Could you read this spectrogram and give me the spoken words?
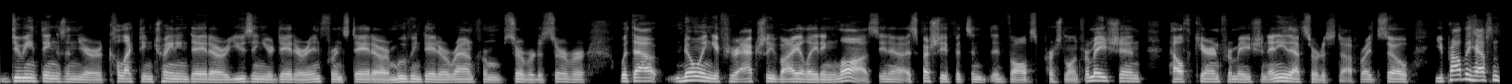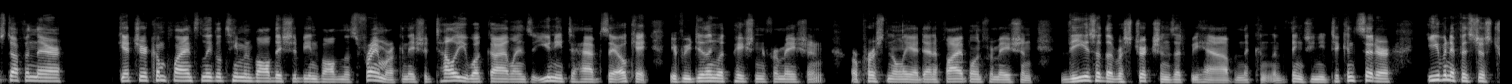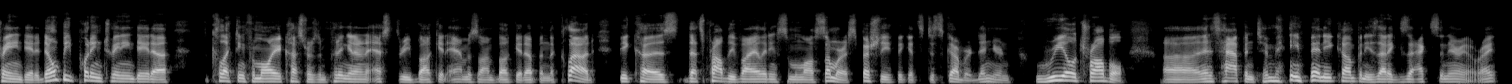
doing things and you're collecting training data or using your data or inference data or moving data around from server to server without knowing if you're actually violating laws, you know, especially if it involves personal information, healthcare information, any of that sort of stuff, right? So you probably have some stuff in there get your compliance and legal team involved. They should be involved in this framework and they should tell you what guidelines that you need to have to say, okay, if you're dealing with patient information or personally identifiable information, these are the restrictions that we have and the, the things you need to consider, even if it's just training data. Don't be putting training data collecting from all your customers and putting it on an S3 bucket, Amazon bucket up in the cloud, because that's probably violating some law somewhere, especially if it gets discovered. Then you're in real trouble. Uh, and it's happened to many, many companies, that exact scenario, right?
